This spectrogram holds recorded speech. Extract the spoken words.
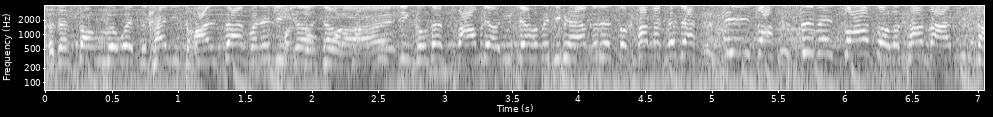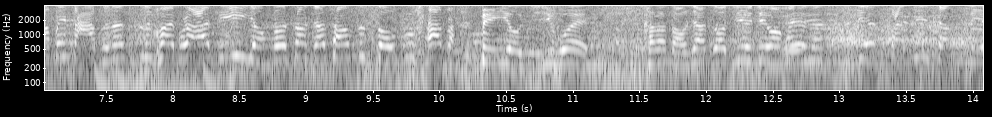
而在上路的位置开启团战，反正几个想要尝试进攻，但杀不了。尤加后面 TP 还要跟着走，卡塔跳起来，直接一抓是被抓走了。卡塔进场被打成了四块，不让安军一涌而上，想要尝试守住卡塔，没有机会。卡塔倒下之后，机会结果黑人直接闪现想留，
